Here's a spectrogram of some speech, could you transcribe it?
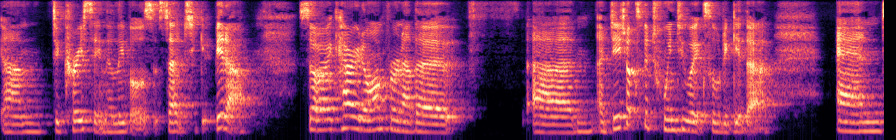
um, decreasing the levels. It started to get better. So I carried on for another um, a detox for 20 weeks altogether. And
